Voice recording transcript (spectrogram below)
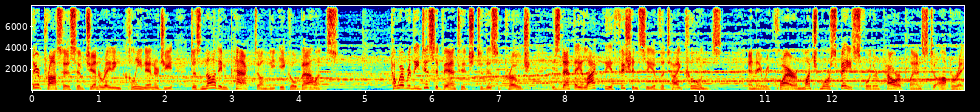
Their process of generating clean energy does not impact on the eco balance. However, the disadvantage to this approach is that they lack the efficiency of the tycoons, and they require much more space for their power plants to operate.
